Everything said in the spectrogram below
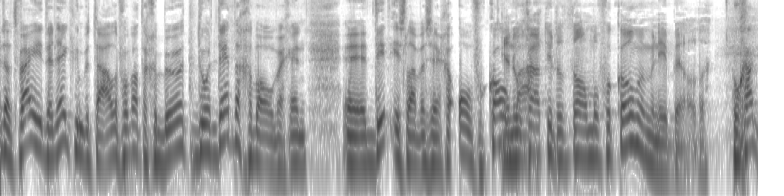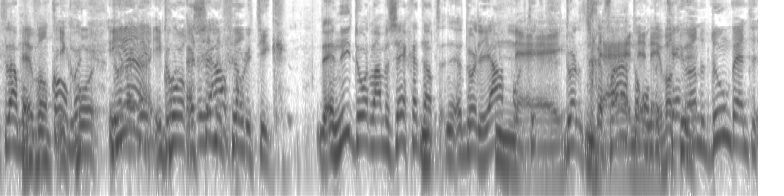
Dat wij de rekening betalen voor wat er gebeurt door derde gewoonweg. En dit is, laten we zeggen, en hoe gaat u dat allemaal voorkomen, meneer Belder? Hoe ga ik het allemaal Hè, want ik voorkomen? hoor- door ja, ik hoor ontzettend veel- realpolitiek. En niet door, laten we zeggen, dat, door de realpolitiek, door het gevaar nee, te nee, nee. Wat u aan het doen bent,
